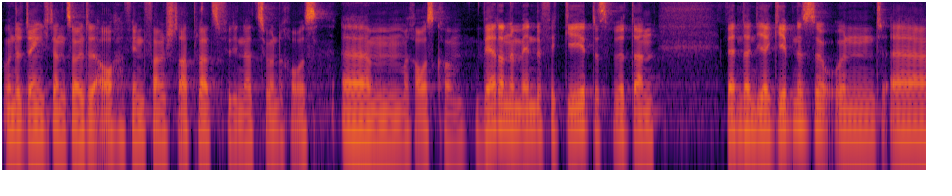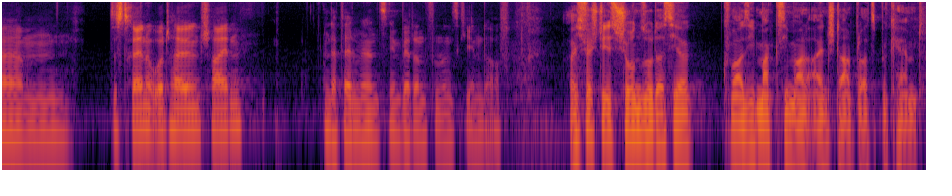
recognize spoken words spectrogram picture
Und da denke ich, dann sollte auch auf jeden Fall ein Startplatz für die Nation raus, ähm, rauskommen. Wer dann im Endeffekt geht, das wird dann, werden dann die Ergebnisse und ähm, das Trainerurteil entscheiden. Und da werden wir dann sehen, wer dann von uns gehen darf. Aber ich verstehe es schon so, dass ihr quasi maximal einen Startplatz bekämt.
